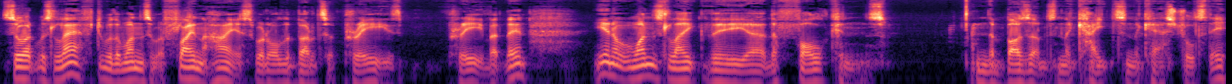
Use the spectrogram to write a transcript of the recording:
So it was left with the ones that were flying the highest were all the birds of prey, prey. But then, you know, ones like the uh, the falcons and the buzzards and the kites and the kestrels, they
